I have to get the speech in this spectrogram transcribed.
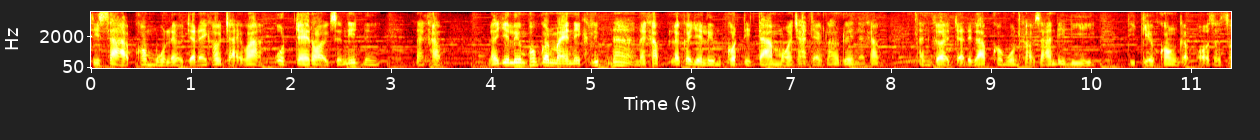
ที่ทราบข้อมูลแล้วจะได้เข้าใจว่าอดใจรออีกสักนิดนึงนะครับ แล้วอย่าลืมพบกันใหม่ในคลิปหน้านะครับ แล้วก็อย่าลืมกดติดตามหมอชาติอยากเล่าด้วยนะครับ ท่านก็จะได้รับข้อมูลข่าวสารดีๆ ที่เกี่ยวข้องกับอสส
